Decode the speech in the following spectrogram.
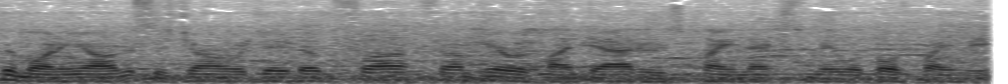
Good morning, y'all. This is John with JW Fox. I'm here with my dad, who's playing next to me. We're both playing the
